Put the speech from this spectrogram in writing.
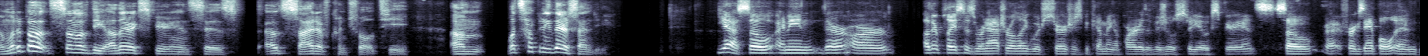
And what about some of the other experiences outside of Control T? Um, what's happening there, Sandy? Yeah, so I mean, there are other places where natural language search is becoming a part of the Visual Studio experience. So, uh, for example, in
